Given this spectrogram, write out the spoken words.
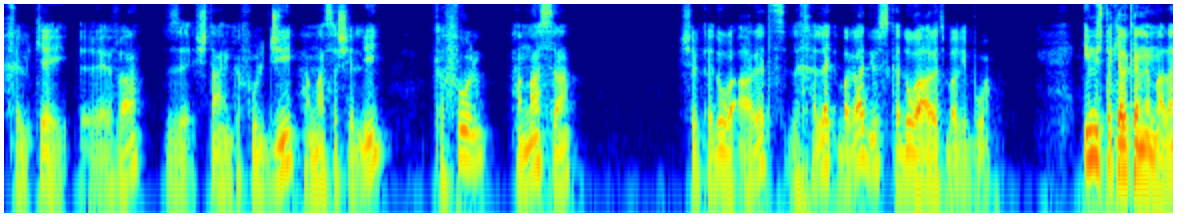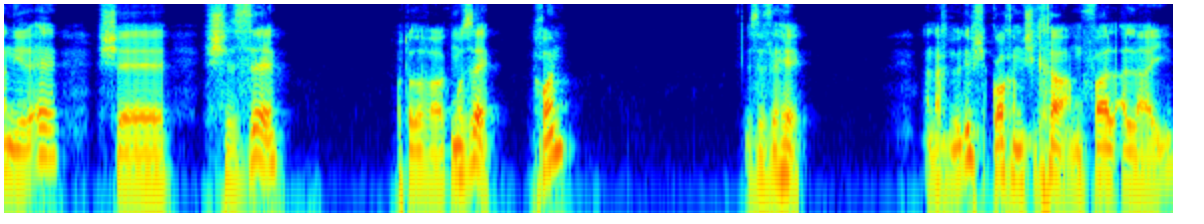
חלקי רבע, זה 2 כפול g, המסה שלי, כפול המסה של כדור הארץ, לחלק ברדיוס כדור הארץ בריבוע. אם נסתכל כאן למעלה, נראה ש... שזה אותו דבר כמו זה, נכון? זה זהה. אנחנו יודעים שכוח המשיכה המופעל עליי,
